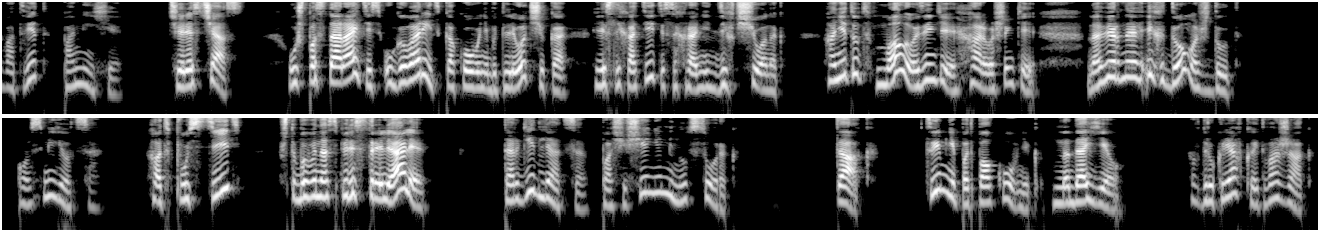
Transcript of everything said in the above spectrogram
В ответ помехи. «Через час. Уж постарайтесь уговорить какого-нибудь летчика, если хотите сохранить девчонок. Они тут молоденькие, хорошенькие. Наверное, их дома ждут». Он смеется. «Отпустить? Чтобы вы нас перестреляли?» Торги длятся, по ощущениям, минут сорок. «Так, ты мне, подполковник, надоел!» Вдруг рявкает вожак.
